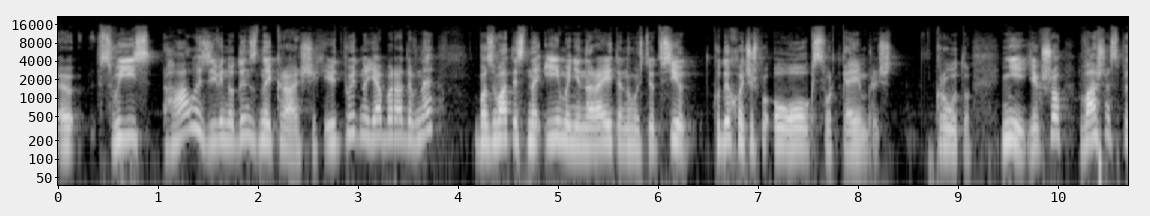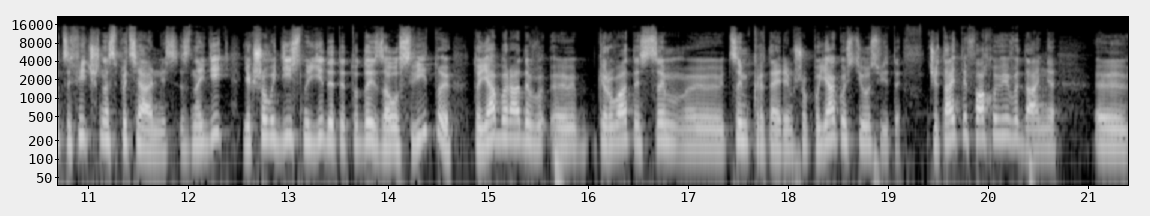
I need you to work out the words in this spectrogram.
е, в своїй галузі він один з найкращих. І відповідно я би радив не базуватись на імені, на рейтингості. От всі, от, куди хочеш, о, Оксфорд, Кембридж. Круто. Ні, якщо ваша специфічна спеціальність, знайдіть, якщо ви дійсно їдете туди за освітою, то я би радив е, керуватись цим, е, цим критерієм, що по якості освіти. Читайте фахові видання, е,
